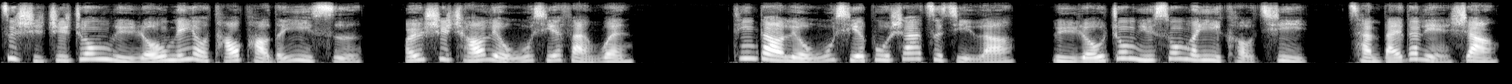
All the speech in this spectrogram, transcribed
自始至终，吕柔没有逃跑的意思。而是朝柳无邪反问。听到柳无邪不杀自己了，吕柔终于松了一口气，惨白的脸上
